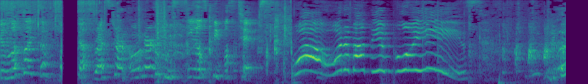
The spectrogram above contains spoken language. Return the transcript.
You look like the f***ed up restaurant owner who steals people's tips. Whoa, what about the employees?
